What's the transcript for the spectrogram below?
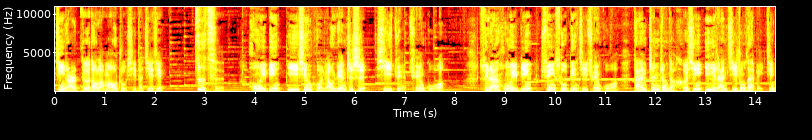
进而得到了毛主席的接见。自此，红卫兵以星火燎原之势席卷全国。虽然红卫兵迅速遍及全国，但真正的核心依然集中在北京。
